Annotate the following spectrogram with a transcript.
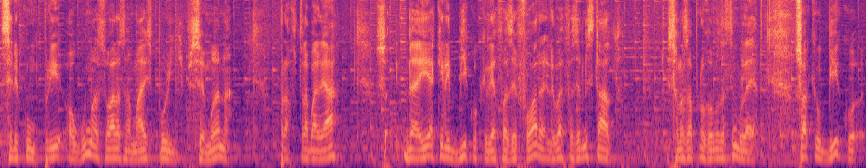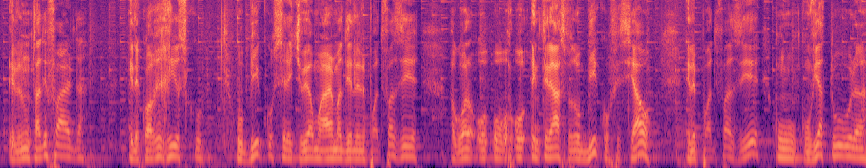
se ele cumprir algumas horas a mais por semana para trabalhar. Daí, aquele bico que ele ia fazer fora, ele vai fazer no Estado. Isso nós aprovamos na Assembleia. Só que o bico, ele não está de farda, ele corre risco. O bico, se ele tiver uma arma dele, ele pode fazer. Agora, o, o, o, entre aspas, o bico oficial, ele pode fazer com, com viatura,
